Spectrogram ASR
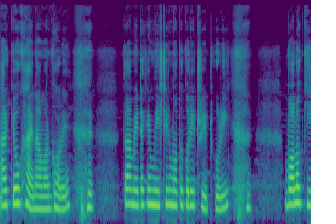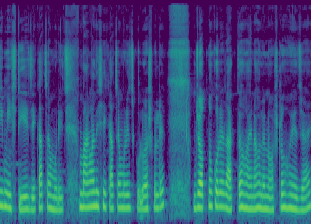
আর কেউ খায় না আমার ঘরে। তো আমি এটাকে মিষ্টির মতো করে ট্রিট করি। বলো কি মিষ্টি? এই যে কাঁচামরিচ। বাংলাদেশি কাঁচামরিচগুলো আসলে যত্ন করে রাখতে হয়, না হলে নষ্ট হয়ে যায়।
